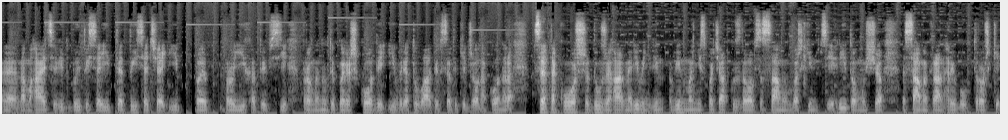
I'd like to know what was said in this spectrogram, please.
е, намагається відбитися і Т-1000, і проїхати всі, проминути перешкоди і врятувати все-таки Джона Коннора. Це також дуже гарний рівень. Він, він мені спочатку здавався самим важким в цій грі, тому що сам екран гри був трошки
